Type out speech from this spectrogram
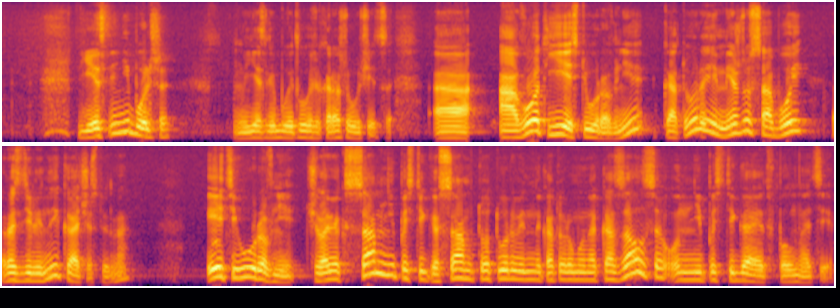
если не больше, если будет лучше хорошо учиться. А, а вот есть уровни, которые между собой разделены качественно – эти уровни человек сам не постигает, сам тот уровень, на котором он оказался, он не постигает в полноте.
